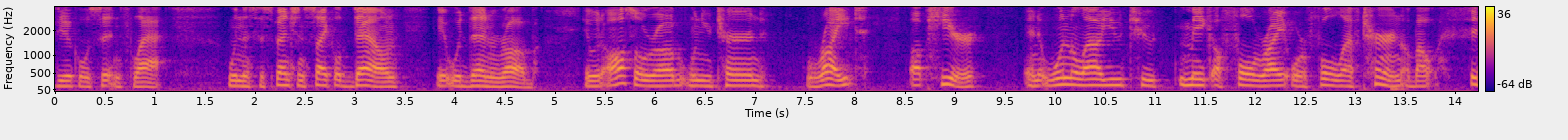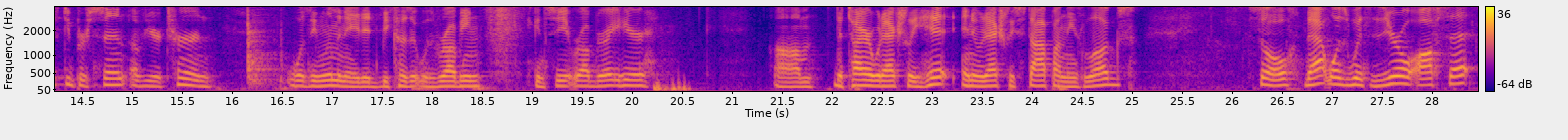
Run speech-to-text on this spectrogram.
vehicle was sitting flat. When the suspension cycled down, it would then rub. It would also rub when you turned right up here, and it wouldn't allow you to make a full right or full left turn. About 50% of your turn was eliminated because it was rubbing. You can see it rubbed right here. Um, the tire would actually hit and it would actually stop on these lugs. So that was with zero offset.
